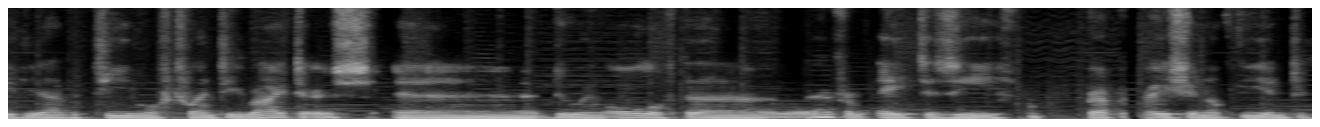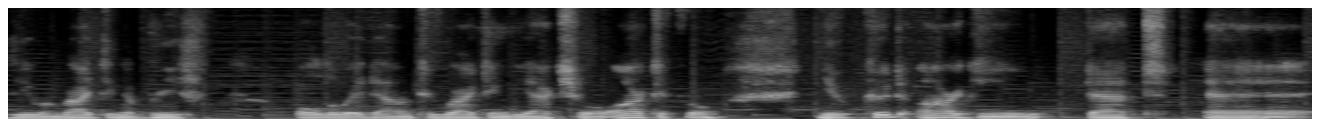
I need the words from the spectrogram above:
if you have a team of 20 writers uh, doing all of the from A to Z, from preparation of the interview and writing a brief all the way down to writing the actual article, you could argue that uh,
